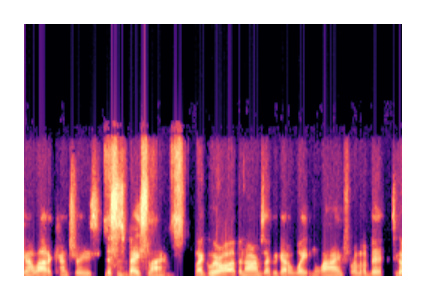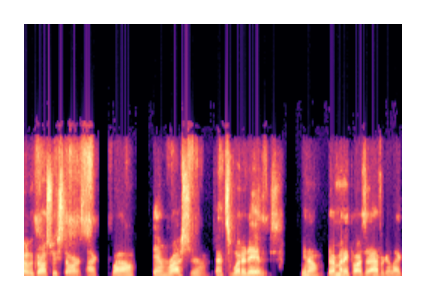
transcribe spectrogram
in a lot of countries, this is baseline. Like we're all up in arms, like we got to wait in line for a little bit to go to the grocery store. It's like, well, in Russia, that's what it is. You know, there are many parts of Africa, like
